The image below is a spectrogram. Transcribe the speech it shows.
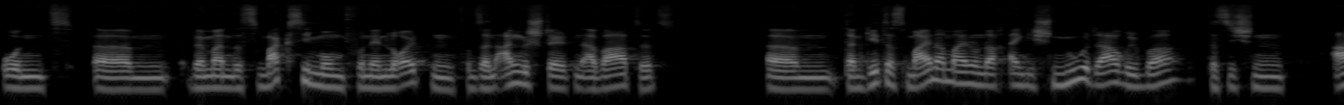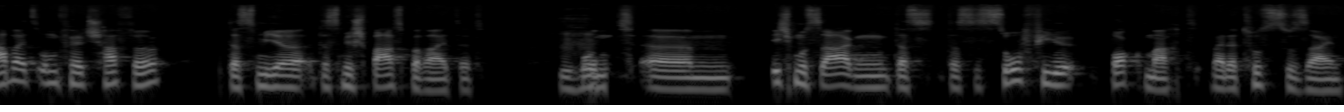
Und ähm, wenn man das Maximum von den Leuten, von seinen Angestellten erwartet, ähm, dann geht das meiner Meinung nach eigentlich nur darüber, dass ich ein Arbeitsumfeld schaffe, das mir, das mir Spaß bereitet. Mhm. Und ähm, ich muss sagen, dass, dass es so viel Bock macht, bei der TUS zu sein,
